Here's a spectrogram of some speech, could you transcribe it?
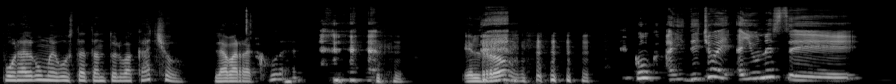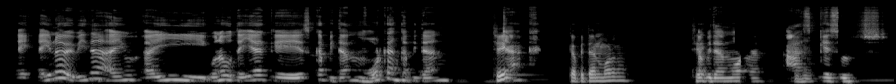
por algo me gusta tanto el bacacho, la barracuda, el ron. Hay, de hecho, hay, hay un este. Hay, una bebida, hay, hay una botella que es Capitán Morgan, Capitán ¿Sí? Jack. Capitán Morgan. Capitán Morgan. Ah, es que sus,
